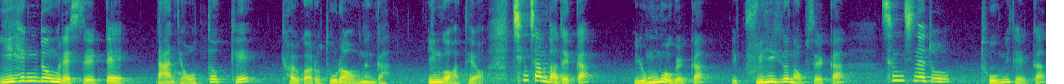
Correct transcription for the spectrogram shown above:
이 행동을 했을 때 나한테 어떻게 결과로 돌아오는가. 인 것 같아요. 칭찬받을까? 욕먹을까? 이 불이익은 없을까? 승진에도 도움이 될까?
